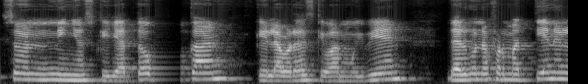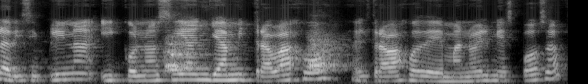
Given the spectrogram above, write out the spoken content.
Son niños que ya tocan, que la verdad es que van muy bien, de alguna forma tienen la disciplina y conocían ya mi trabajo, el trabajo de Manuel, mi esposo.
